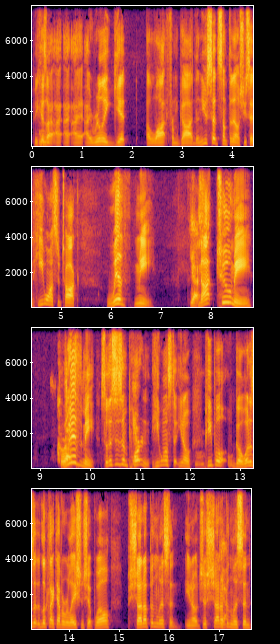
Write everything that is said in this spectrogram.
because mm. I, I, I, I really get a lot from God. Then you said something else. You said he wants to talk with me, Yes. not to me, correct. with me. So this is important. He wants to, you know, people go, what does it look like to have a relationship? Well, shut up and listen. You know, just shut up and listen.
